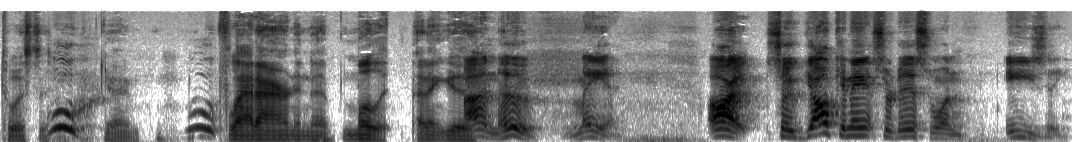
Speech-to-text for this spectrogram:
twisted. Woo. Got him flat iron and the mullet. That ain't good. I know, man. All right, so y'all can answer this one easy.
